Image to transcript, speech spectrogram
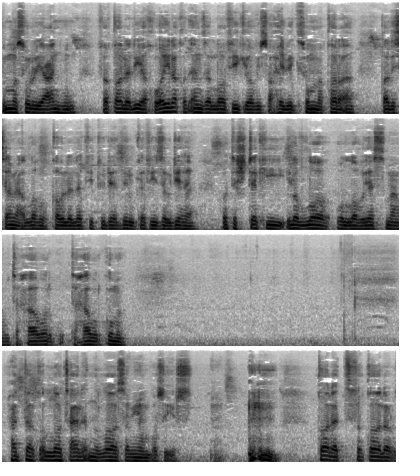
ثم سري عنه فقال لي أخوي لقد أنزل الله فيك وفي صاحبك ثم قرأ قد سمع الله القول التي تجادلك في زوجها وتشتكي إلى الله والله يسمع تحاور تحاوركما. حتى قال الله تعالى أن الله سميع بصير. قالت فقال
